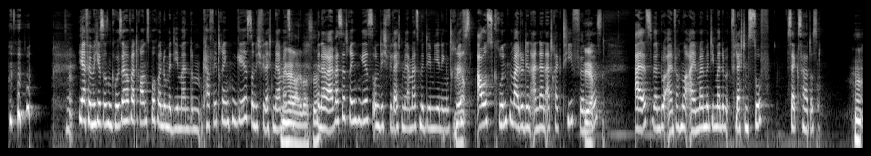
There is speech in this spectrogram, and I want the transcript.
ja. für mich ist es ein größerer Vertrauensbruch, wenn du mit jemandem Kaffee trinken gehst und dich vielleicht mehrmals Mineralwasser. Mineralwasser trinken gehst und dich vielleicht mehrmals mit demjenigen triffst, aus Gründen, weil du den anderen attraktiv findest, als wenn du einfach nur einmal mit jemandem, vielleicht im Suff, Sex hattest. Ja.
